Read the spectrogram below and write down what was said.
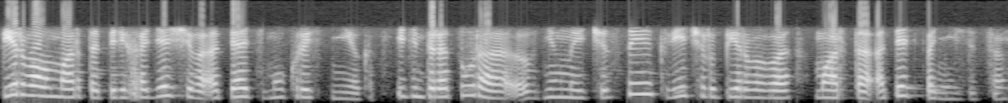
1 марта, переходящего опять в мокрый снег. И температура в дневные часы к вечеру 1 марта опять понизится.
